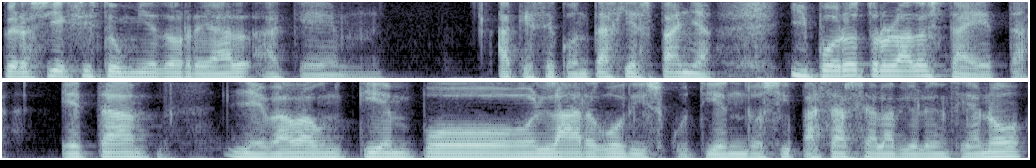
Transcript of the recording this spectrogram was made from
pero sí existe un miedo real a que, a que se contagie España. Y por otro lado está ETA. ETA llevaba un tiempo largo discutiendo si pasarse a la violencia o no,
